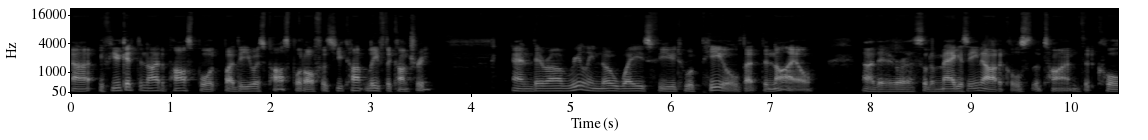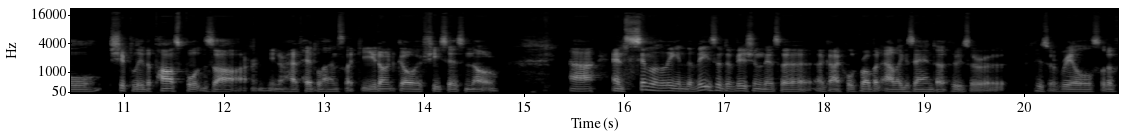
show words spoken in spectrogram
uh, if you get denied a passport by the U.S. Passport Office, you can't leave the country, and there are really no ways for you to appeal that denial. Uh, there are sort of magazine articles at the time that call Shipley the passport czar, and you know have headlines like "You don't go if she says no." Uh, and similarly, in the visa division, there's a, a, guy called Robert Alexander, who's a who's a real sort of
